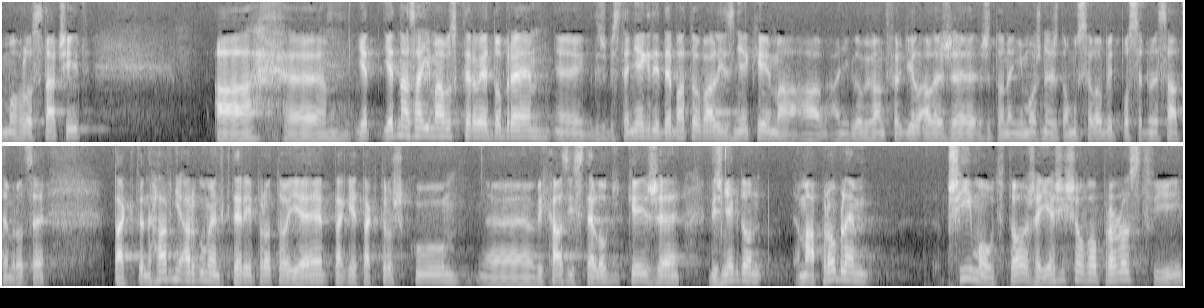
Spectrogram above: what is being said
mohlo stačit. A eh, jedna zajímavost, kterou je dobré, eh, když byste někdy debatovali s někým a, a, a někdo by vám tvrdil, ale že, že to není možné, že to muselo být po 70. roce, tak ten hlavní argument, který proto je, tak je tak trošku, eh, vychází z té logiky, že když někdo má problém přijmout to, že Ježíšovo proroctví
